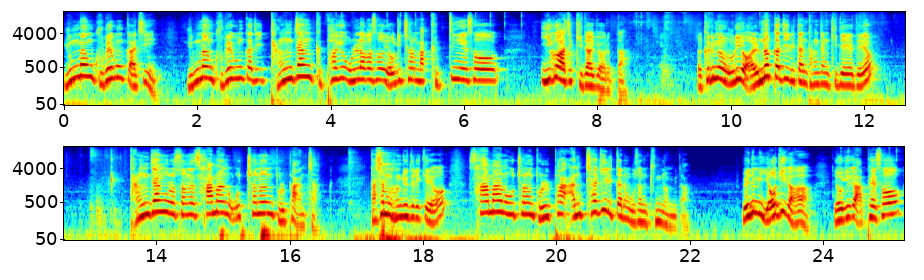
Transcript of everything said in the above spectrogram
6만 900원까지 6만 900원까지 당장 급하게 올라가서 여기처럼 막 급등해서 이거 아직 기대하기 어렵다. 그러면 우리 얼마까지 일단 당장 기대해야 돼요? 당장으로서는 4만 5천원 돌파 안착. 다시 한번 강조드릴게요. 4만 5천원 돌파 안착이 일단은 우선 중요합니다. 왜냐면 여기가 여기가 앞에서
